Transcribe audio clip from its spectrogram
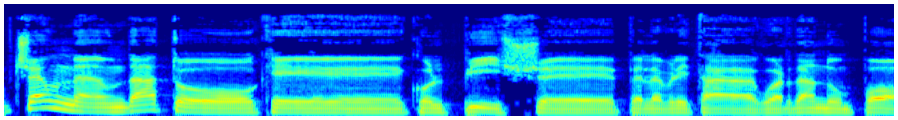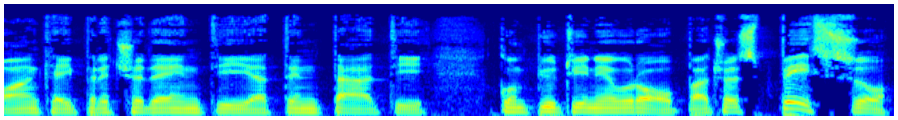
c'è un, un, dato che colpisce, per la verità, guardando un po' anche ai precedenti attentati compiuti in Europa, cioè spesso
